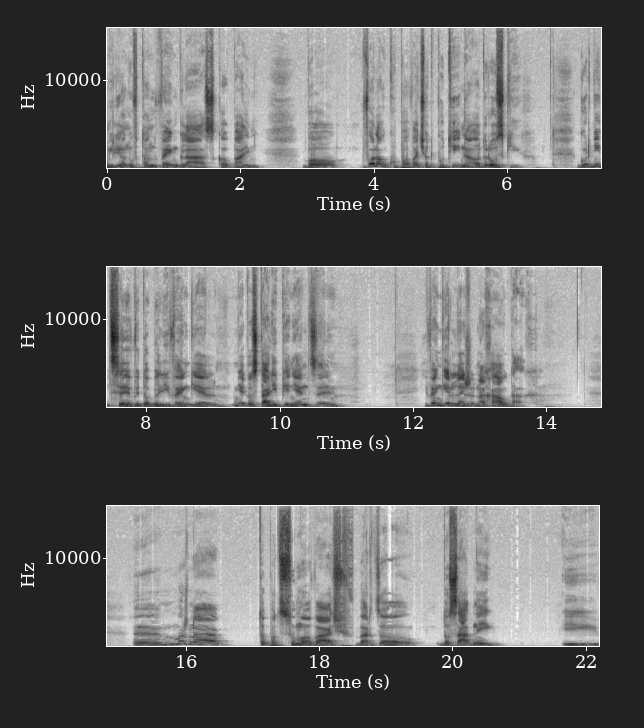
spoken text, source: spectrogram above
milionów ton węgla z kopalń, bo wolał kupować od Putina, od ruskich. Górnicy wydobyli węgiel, nie dostali pieniędzy i węgiel leży na hałdach. Y, Można to podsumować w bardzo dosadny i, i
